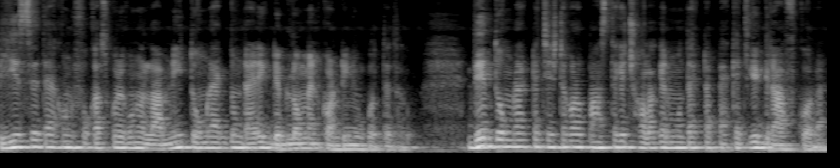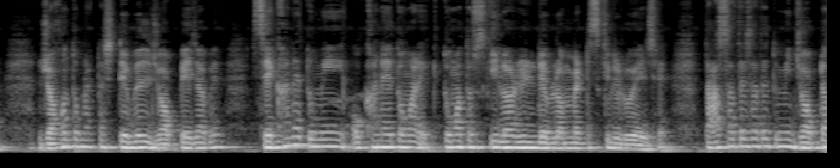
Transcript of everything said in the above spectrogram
ডিএসএতে এখন ফোকাস করে কোনো লাভ নেই। তোমরা একদম ডাইরেক্ট ডেভেলপমেন্ট কন্টিনিউ করতে থাকো। দেন তোমরা একটা চেষ্টা করো পাঁচ থেকে ছ লাখের মধ্যে একটা প্যাকেজকে গ্রাফ করার। যখন তোমরা একটা স্টেবল জব পেয়ে যাবে, সেখানে তুমি ওখানে তোমার তোমার তো স্কিল অলরেডি ডেভেলপমেন্ট স্কিল রয়েছে। তার সাথে সাথে তুমি জবটা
